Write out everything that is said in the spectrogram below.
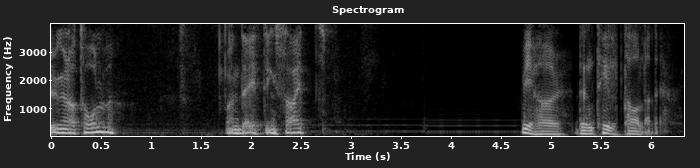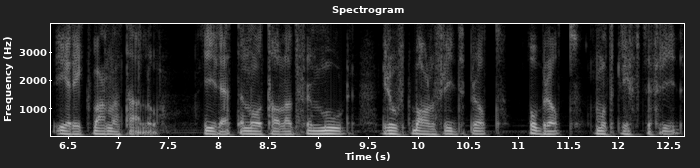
2012 på en dating site. Vi hör den tilltalade, Erik Vannatalo, i rätten åtalad för mord, grovt barnfridsbrott och brott mot griftefrid.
